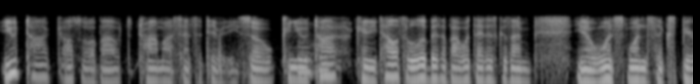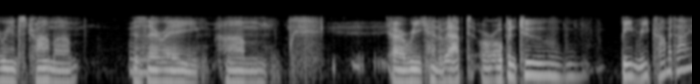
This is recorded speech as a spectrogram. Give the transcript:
you talk also about trauma sensitivity. So can you mm-hmm. talk? Can you tell us a little bit about what that is? Because I'm, you know, once one's experienced trauma, Mm-hmm. Is there a um, are we kind of apt or open to being re-traumatized?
